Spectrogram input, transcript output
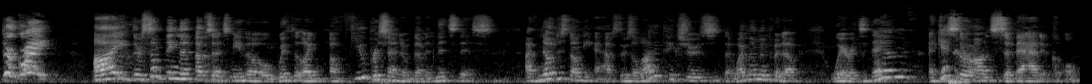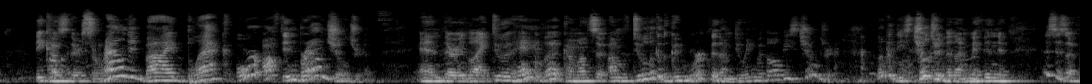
They're great. I there's something that upsets me though with like a few percent of them, and it's this. I've noticed on the apps there's a lot of pictures that white women put up where it's them. I guess they're on sabbatical because they're surrounded by black or often brown children and they're like, "Dude, hey, look, I'm on. So, I'm do look at the good work that I'm doing with all these children. Look at these children that I'm with. And this is a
